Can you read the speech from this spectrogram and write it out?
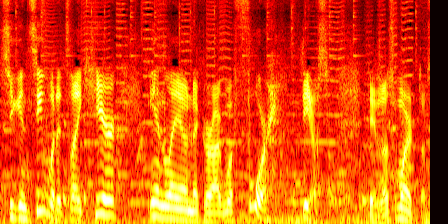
so you can see what it's like here in Leon, Nicaragua for Dios de los Muertos.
